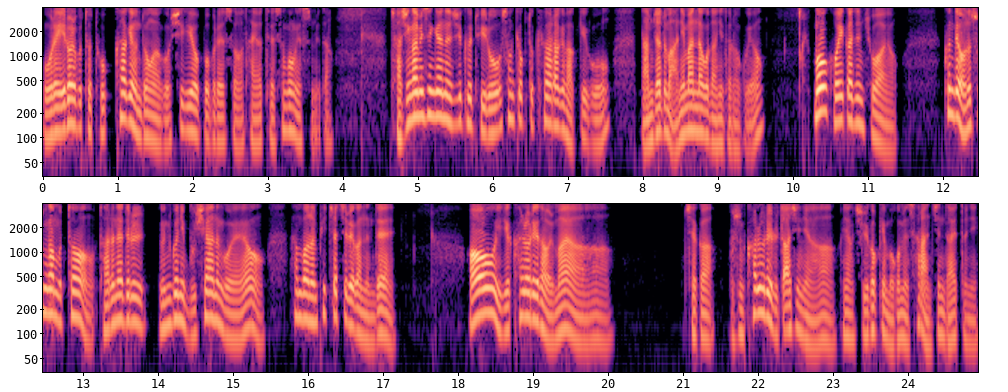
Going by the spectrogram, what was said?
올해 1월부터 독하게 운동하고 식이요법을 해서 다이어트에 성공했습니다. 자신감이 생겼는지 그 뒤로 성격도 쾌활하게 바뀌고 남자도 많이 만나고 다니더라고요. 뭐 거기까진 좋아요. 근데 어느 순간부터 다른 애들을 은근히 무시하는 거예요. 한 번은 피자집에 갔는데 어우 이게 칼로리가 다 얼마야. 제가 무슨 칼로리를 따지냐. 그냥 즐겁게 먹으면 살 안 찐다 했더니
